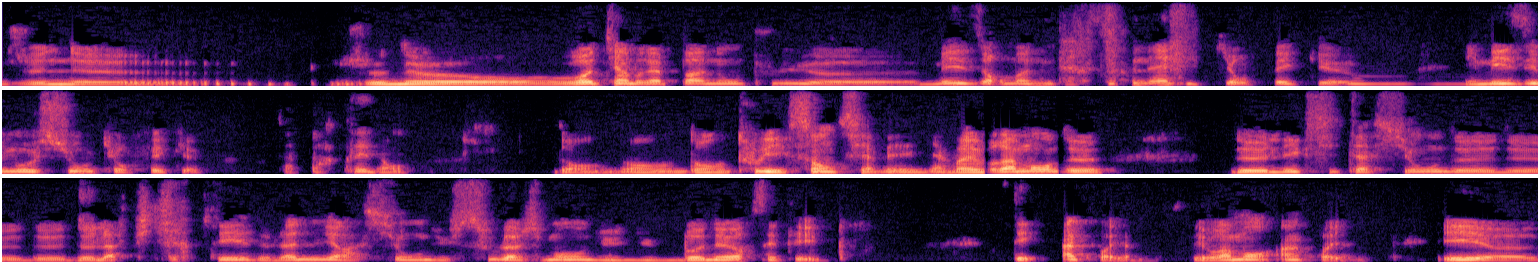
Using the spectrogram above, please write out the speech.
je ne je ne retiendrai pas non plus euh, mes hormones personnelles qui ont fait que et mes émotions qui ont fait que ça partait dans dans tous les sens. Il y avait vraiment de l'excitation, de, la fierté, de l'admiration, du soulagement, du, bonheur. C'était incroyable. C'était vraiment incroyable. Et, euh,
